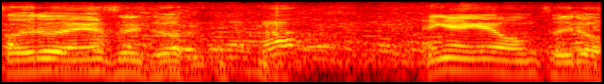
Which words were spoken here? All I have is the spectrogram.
Soiro, enge soiro. Enge enge om soiro.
